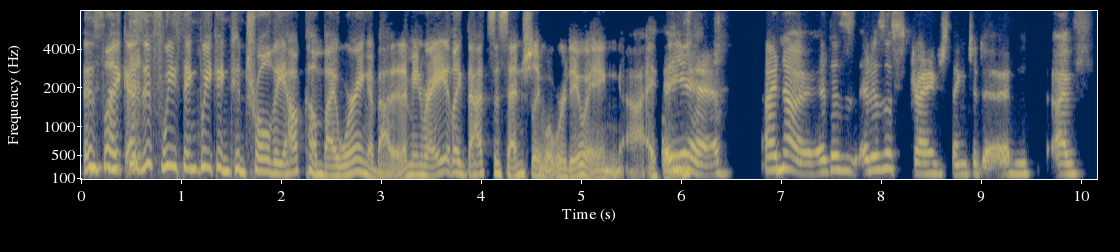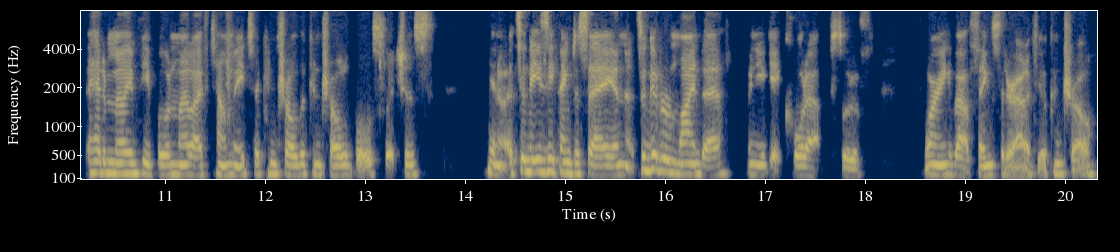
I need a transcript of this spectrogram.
it's like as if we think we can control the outcome by worrying about it. I mean, right? Like that's essentially what we're doing, I think. Yeah. I know. It is it is a strange thing to do. And I've had a million people in my life tell me to control the controllables, which is you know, it's an easy thing to say and it's a good reminder when you get caught up sort of worrying about things that are out of your control.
